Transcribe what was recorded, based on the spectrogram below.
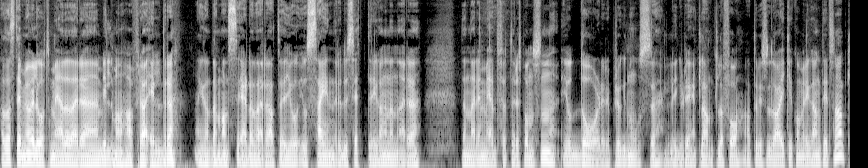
altså Det stemmer jo veldig godt med det der eh, bildet man har fra eldre, der man ser det der at jo, jo seinere du setter i gang den der, den der medfødte responsen, jo dårligere prognose ligger du egentlig an til å få. At hvis du da ikke kommer i gang tidsnok,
